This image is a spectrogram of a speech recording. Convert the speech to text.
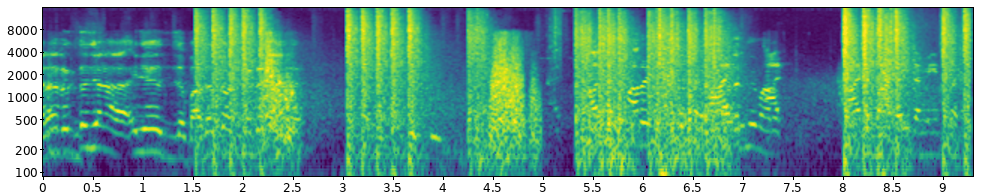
अरे रुक तो जा ये जो बादल तो अटके थे बादल मारो बादल में मारो। आज बादल ज़मीन पर है।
